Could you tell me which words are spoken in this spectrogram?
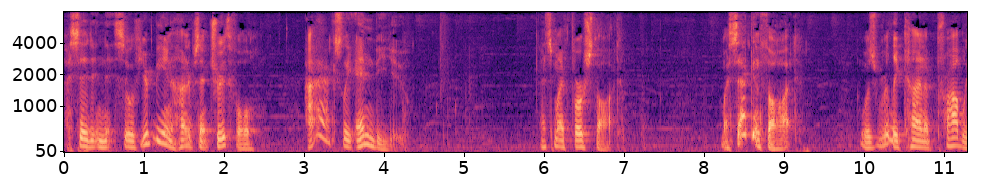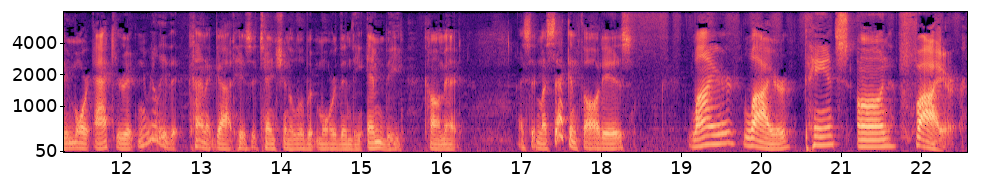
I said, so if you're being 100% truthful, I actually envy you. That's my first thought. My second thought was really kind of probably more accurate and really that kind of got his attention a little bit more than the envy comment. I said, my second thought is, Liar, liar, pants on fire.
